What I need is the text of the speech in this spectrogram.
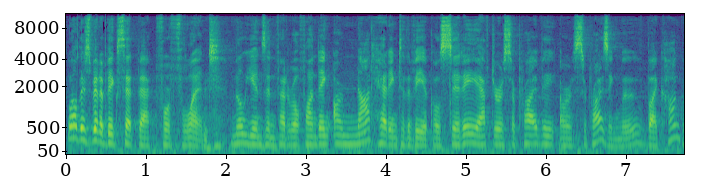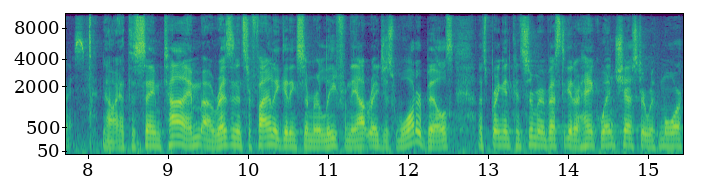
Well, there's been a big setback for Flint. Millions in federal funding are not heading to the vehicle city after a surprising or surprising move by Congress. Now, at the same time, uh, residents are finally getting some relief from the outrageous water bills. Let's bring in consumer investigator Hank Winchester with more.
